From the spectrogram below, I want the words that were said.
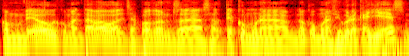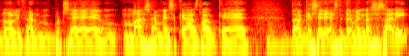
com i comentàveu, el Japó doncs, eh, se'l té com una, no? com una figura que hi és, no li fan potser massa més cas del que, del que seria estrictament necessari,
